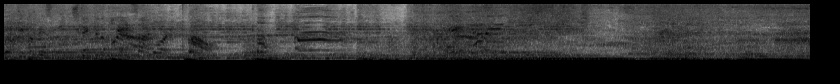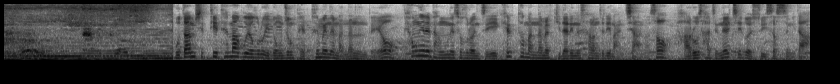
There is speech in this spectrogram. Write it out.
We'll keep him busy. Stick to the plan, Cyborg. 고담시티 테마구역으로 이동 중 배트맨을 만났는데요. 평일에 방문해서 그런지 캐릭터 만남을 기다리는 사람들이 많지 않아서 바로 사진을 찍을 수 있었습니다.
